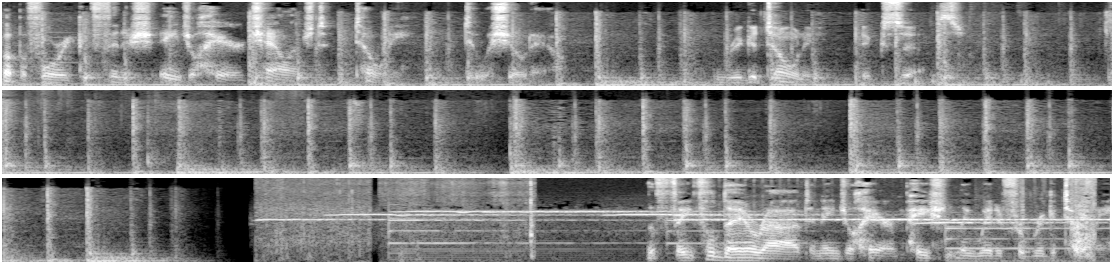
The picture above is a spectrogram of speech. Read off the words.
But before he could finish, Angel Hair challenged Tony to a showdown. Rigatoni accepts. The fateful day arrived, and Angel Hair impatiently waited for Rigatoni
